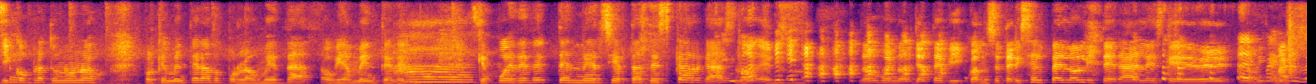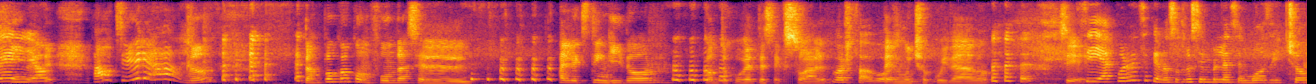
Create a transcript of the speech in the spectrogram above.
y cómprate uno nuevo. Porque me he enterado por la humedad, obviamente, de ah, que puede tener ciertas descargas, ¿no? No, bueno, ya te vi. Cuando se te eriza el pelo, literal, es que. No, imagínate. ¡Auxilio! ¿No? Tampoco confundas el, el extinguidor con tu juguete sexual. Por favor. Ten mucho cuidado. Sí. sí, acuérdense que nosotros siempre les hemos dicho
